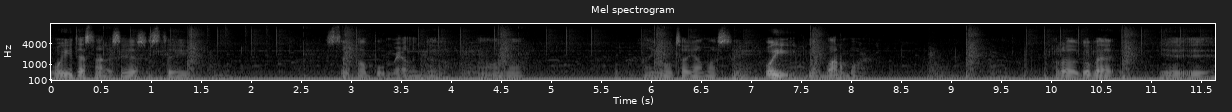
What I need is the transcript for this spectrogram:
Wait, that's not a city, that's a state. Still don't put Maryland though. I don't know. I ain't gonna tell y'all my state. Wait, no, Baltimore. Hold on, go back. Yeah, yeah.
